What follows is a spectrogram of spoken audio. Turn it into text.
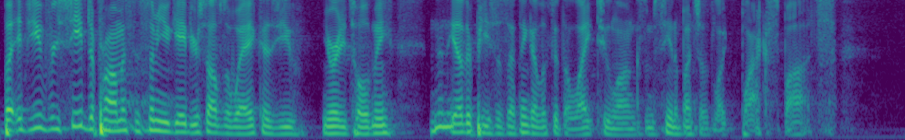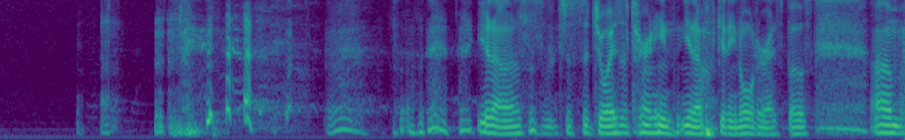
But if you've received a promise and some of you gave yourselves away because you, you already told me, and then the other pieces, I think I looked at the light too long because I'm seeing a bunch of like black spots. you know, this is just the joys of turning, you know, getting older, I suppose. Um,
